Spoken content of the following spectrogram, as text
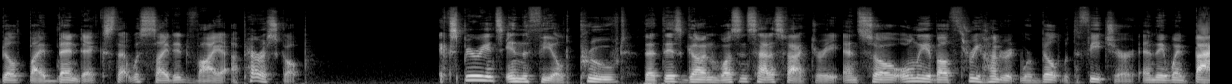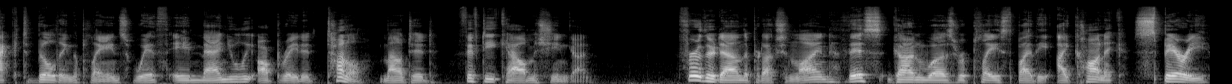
built by Bendix that was sighted via a periscope. Experience in the field proved that this gun wasn't satisfactory, and so only about 300 were built with the feature, and they went back to building the planes with a manually operated tunnel mounted 50 cal machine gun. Further down the production line, this gun was replaced by the iconic Sperry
